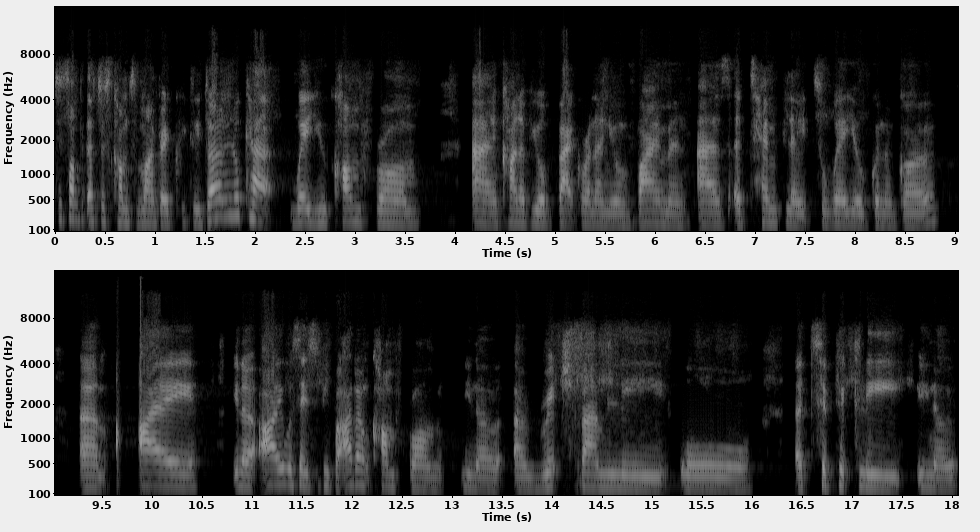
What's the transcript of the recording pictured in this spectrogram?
Just something that's just come to mind very quickly. Don't look at where you come from and kind of your background and your environment as a template to where you're going to go. Um, I, you know, I always say to people, I don't come from, you know, a rich family or a typically, you know,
